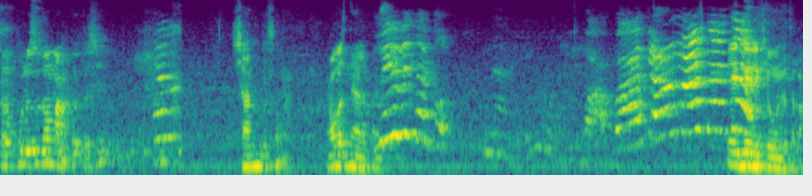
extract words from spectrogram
तर फुलं सुद्धा मागतात तसे. शांत बसून. आवाज नाही आला पाहिजे. एक दे घेऊन दे त्याला.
